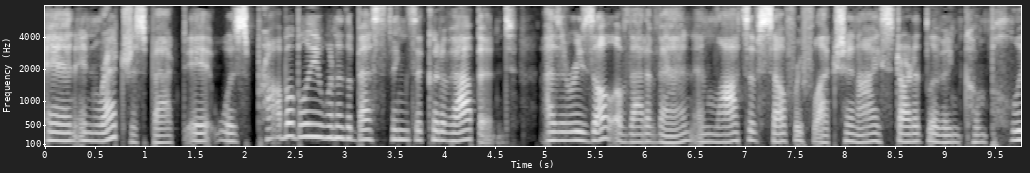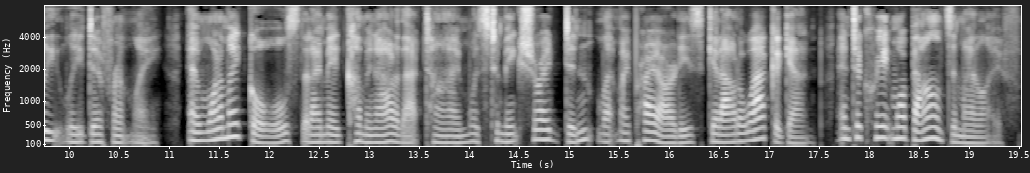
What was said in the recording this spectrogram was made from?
And in retrospect, it was probably one of the best things that could have happened. As a result of that event and lots of self reflection, I started living completely differently. And one of my goals that I made coming out of that time was to make sure I didn't let my priorities get out of whack again and to create more balance in my life.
